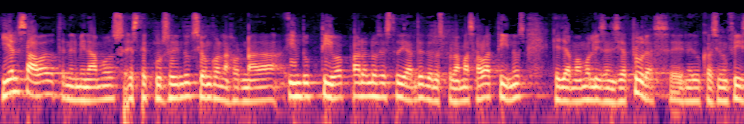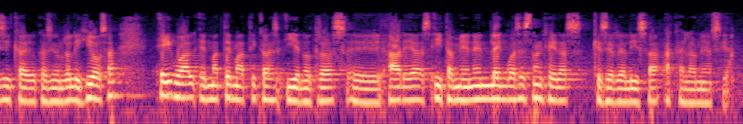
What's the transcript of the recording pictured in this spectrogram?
Y el sábado terminamos este curso de inducción con la jornada inductiva para los estudiantes de los programas sabatinos que llamamos licenciaturas en educación física, educación religiosa e igual en matemáticas y en otras eh, áreas y también en lenguas extranjeras que se realiza acá en la universidad.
